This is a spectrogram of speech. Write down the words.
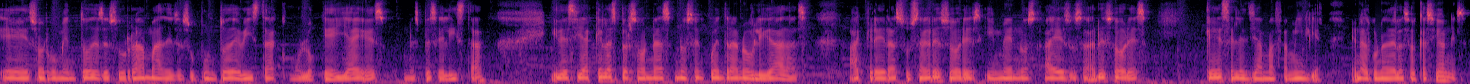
eh, su argumento desde su rama, desde su punto de vista, como lo que ella es, una especialista, y decía que las personas no se encuentran obligadas a creer a sus agresores y menos a esos agresores que se les llama familia en alguna de las ocasiones.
